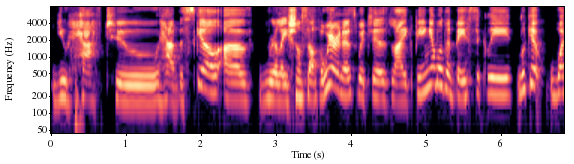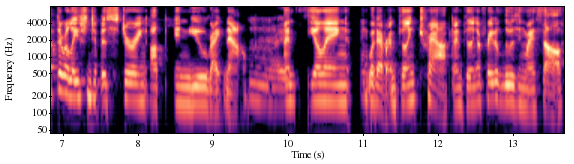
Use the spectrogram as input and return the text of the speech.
you have to have the skill of relational self awareness, which is like being able to basically look at what the relationship is stirring up in you right now. Right. I'm feeling whatever. I'm feeling trapped. I'm feeling afraid of losing myself.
